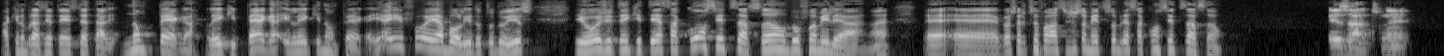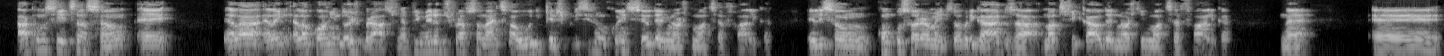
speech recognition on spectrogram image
Aqui no Brasil tem esse detalhe: não pega, lei que pega e lei que não pega. E aí foi abolido tudo isso, e hoje tem que ter essa conscientização do familiar. Não é? É, é, gostaria que você falasse justamente sobre essa conscientização. Exato. Né? A conscientização é, ela, ela, ela ocorre em dois braços. Né? Primeiro, dos profissionais de saúde, que eles precisam conhecer o diagnóstico de morte cefálica, eles são compulsoriamente obrigados a notificar o diagnóstico de morte cefálica, né? É,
